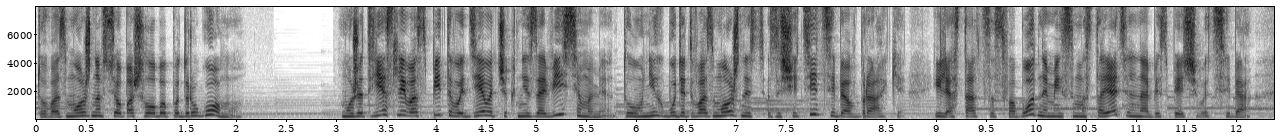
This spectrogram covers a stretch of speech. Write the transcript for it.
то, возможно, все пошло бы по-другому. Может, если воспитывать девочек независимыми, то у них будет возможность защитить себя в браке или остаться свободными и самостоятельно обеспечивать себя –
